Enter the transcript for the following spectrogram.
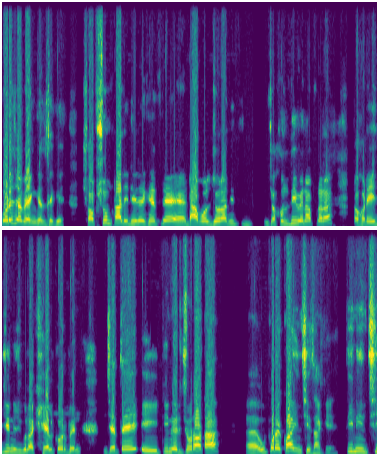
পড়ে যাবে অ্যাঙ্গেল থেকে। সবসময় টালি ডিনের ক্ষেত্রে ডাবল জোড়া যখন দিবেন আপনারা, তখন এই জিনিসগুলা খেয়াল করবেন যাতে এই টিনের জোড়াটা উপরে কয় ইঞ্চি থাকে? তিন ইঞ্চি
